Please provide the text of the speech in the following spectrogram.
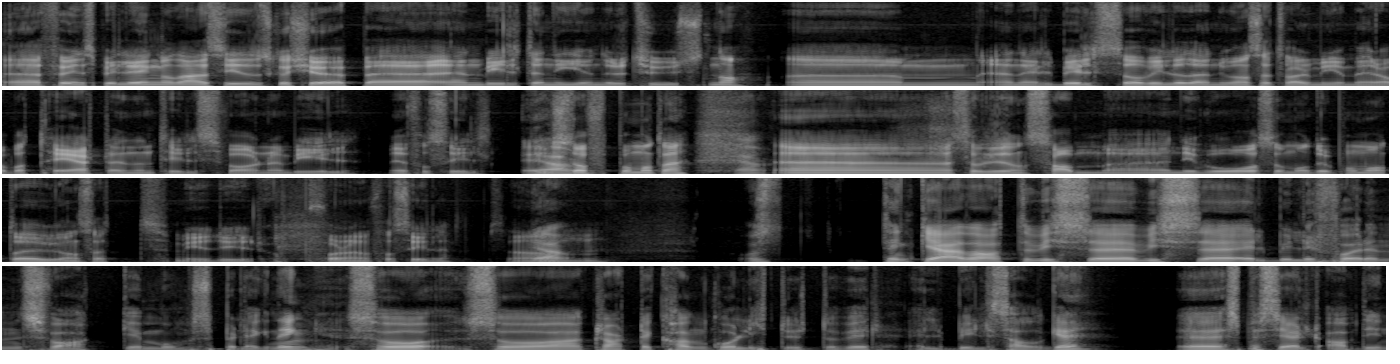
eh, før innspilling. Og der sier du skal kjøpe en bil til 900 000, da, ehm, en elbil, så vil jo den uansett være mye mer rabattert enn en tilsvarende bil med fossilt Ja. på en måte. Ja. Uh, så blir det sånn samme nivå, så må det jo på en måte uansett mye dyrere opp for den fossile. Så, Ja. tenker jeg da at hvis, eh, hvis elbiler får en svak momsbelegning, så, så klart det kan gå litt utover elbilsalget. Eh, spesielt av de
